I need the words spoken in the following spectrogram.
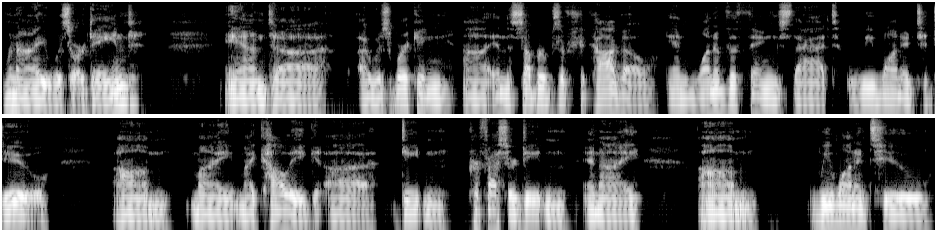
when I was ordained, and uh, I was working uh, in the suburbs of Chicago, and one of the things that we wanted to do, um, my my colleague uh, Deaton, Professor Deaton, and I, um, we wanted to,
